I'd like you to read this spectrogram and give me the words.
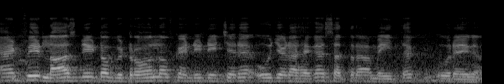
ਐਂਡ ਫਿਰ last date of withdrawal of candidature ਹੈ, ਉਹ ਜਿਹੜਾ ਹੈਗਾ 17 ਮਈ ਤੱਕ ਉਹ ਰਹੇਗਾ।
